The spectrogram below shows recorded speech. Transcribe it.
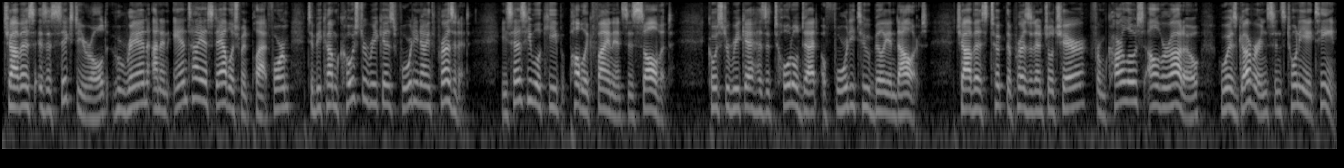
Chaves is a 60 year old who ran on an anti establishment platform to become Costa Rica's 49th president. He says he will keep public finances solvent. Costa Rica has a total debt of $42 billion. Chaves took the presidential chair from Carlos Alvarado, who has governed since 2018.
